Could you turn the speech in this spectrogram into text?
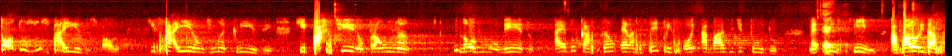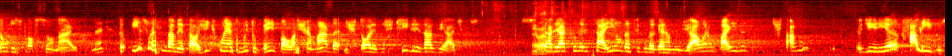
todos os países, Paulo, que saíram de uma crise, que partiram para um novo momento, a educação ela sempre foi a base de tudo. Né? É. O ensino, a valorização dos profissionais. Né? Então, isso é fundamental. A gente conhece muito bem, Paulo, a chamada história dos tigres asiáticos. Os tigres é asiáticos, quando eles saíam da Segunda Guerra Mundial, eram países que estavam, eu diria, falidos,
